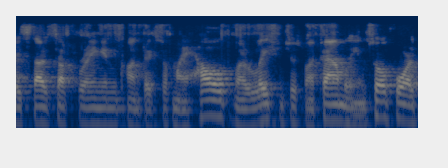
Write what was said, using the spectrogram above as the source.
I started suffering in context of my health, my relationships, my family, and so forth.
